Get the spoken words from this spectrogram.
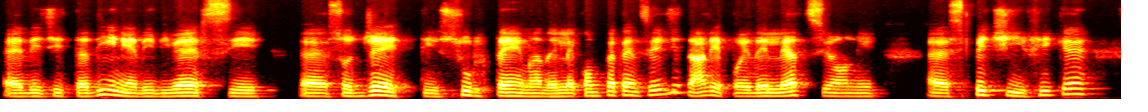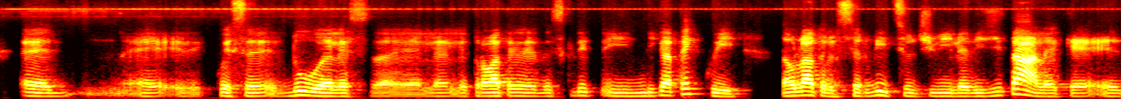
eh, dei cittadini e di diversi eh, soggetti sul tema delle competenze digitali e poi delle azioni eh, specifiche. queste due le, le, le trovate descritte, indicate qui. Da un lato il servizio civile digitale che è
